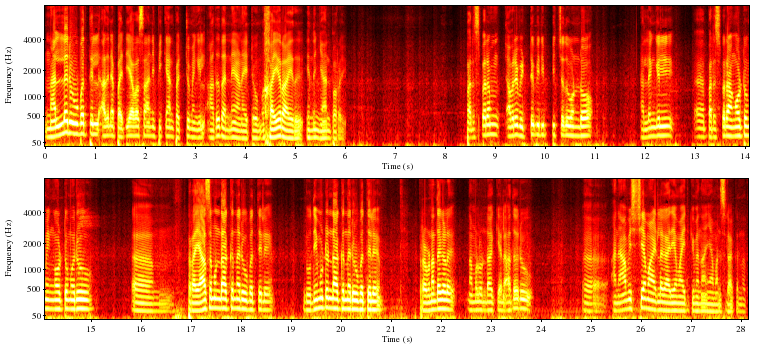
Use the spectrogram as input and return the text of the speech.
നല്ല രൂപത്തിൽ അതിനെ പര്യവസാനിപ്പിക്കാൻ പറ്റുമെങ്കിൽ അത് തന്നെയാണ് ഏറ്റവും ഹയറായത് എന്ന് ഞാൻ പറയും. പരസ്പരം അവരെ വിട്ടുപിരിപ്പിച്ചതുകൊണ്ടോ അല്ലെങ്കിൽ പരസ്പരം അങ്ങോട്ടും ഇങ്ങോട്ടും ഒരു പ്രയാസമുണ്ടാക്കുന്ന രൂപത്തിൽ ബുദ്ധിമുട്ടുണ്ടാക്കുന്ന രൂപത്തിൽ പ്രവണതകൾ നമ്മളുണ്ടാക്കിയാൽ അതൊരു അനാവശ്യമായിട്ടുള്ള കാര്യമായിരിക്കുമെന്നാണ് ഞാൻ മനസ്സിലാക്കുന്നത്.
